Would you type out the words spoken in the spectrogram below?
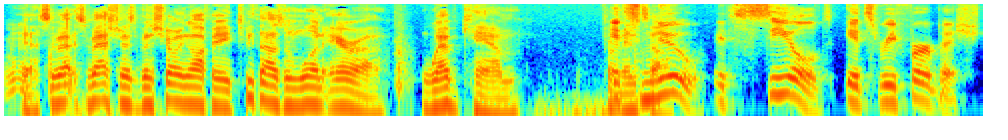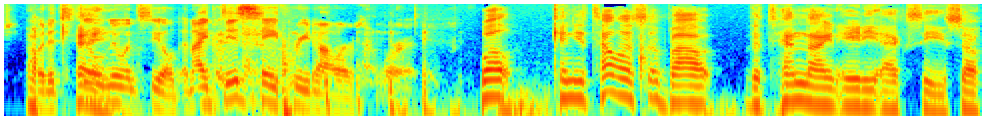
yeah, Seb- Sebastian has been showing off a 2001 era webcam from it's Intel. new. It's sealed. It's refurbished, but it's still new and sealed. And I did pay three dollars for it. Well, can you tell us about the 10980XE? So,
